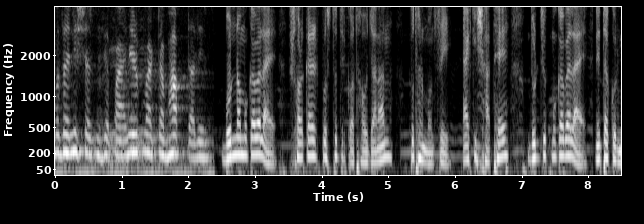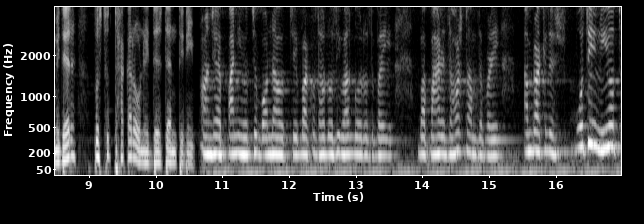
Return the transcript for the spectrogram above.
বোধহয় নিঃশ্বাস নিতে পারে এরকম একটা ভাব তাদের। বন্যা মোকাবেলায় সরকারের প্রস্তুতির কথাও জানান প্রধানমন্ত্রী। একই সাথে দুর্যোগ মোকাবেলায় নেতাকর্মীদের প্রস্তুত থাকারও নির্দেশ দেন তিনি। অনেক জায়গায় পানি হচ্ছে বন্যা হচ্ছে বা কোথাও নদী ভাঙ্গ হতে পারে বা পাহাড়ে ধস নামতে পারে। আমরা কিন্তু প্রতিনিয়ত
